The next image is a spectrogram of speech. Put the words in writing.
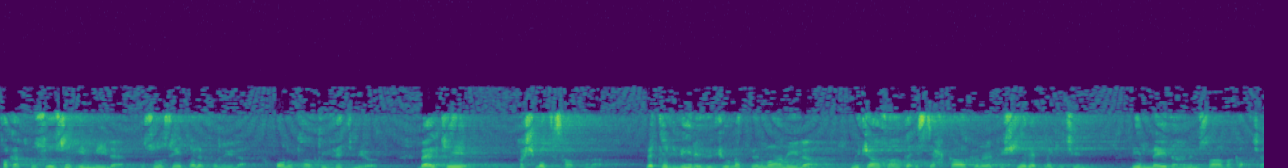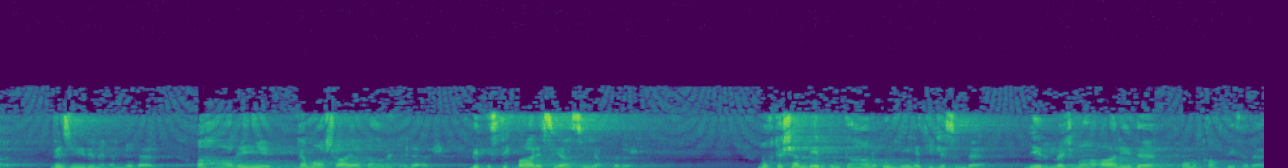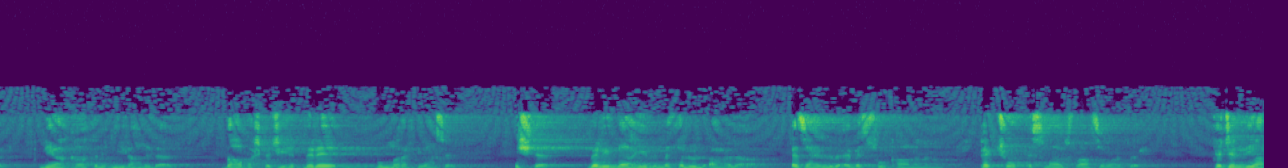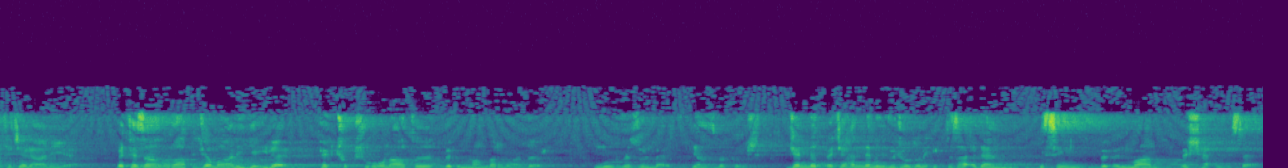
Fakat hususi ilmiyle, hususi telefonuyla onu taltif etmiyor. Belki haşmet saltanat ve tedbiri hükümet ünvanıyla mükafata istihkakını teşhir etmek için bir meydan müsabaka açar. Vezirine emreder. Ahaliyi temaşaya davet eder. Bir istikbali siyasi yaptırır. Muhteşem bir imtihan-ı ulvi neticesinde bir mecma alide onu taltif eder. Liyakatını ilan eder. Daha başka cihetleri bunlara kıyas et. İşte velillahil metelül a'la ezel ve ebed sultanının pek çok esma islası vardır. Tecelliyat-ı celaliye ve tezahürat-ı cemaliye ile pek çok şuunatı ve ünvanları vardır. Nur ve zulmet, yaz ve kış, cennet ve cehennemin vücudunu iktiza eden isim ve ünvan ve şe'n ise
